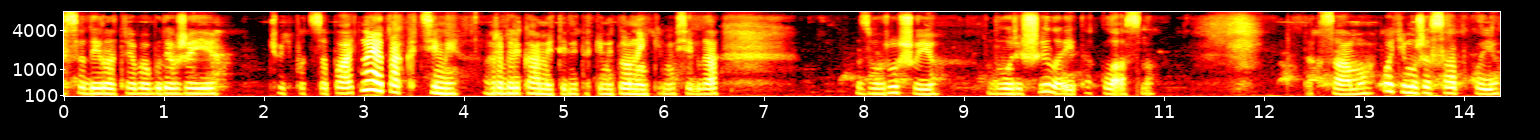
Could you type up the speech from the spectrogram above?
садила, треба буде вже її чуть підсапати. Ну, я так цими грабельками, тими такими тоненькими завжди зворушую. В дворі шила і так класно. Так само. Потім уже сапкою.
